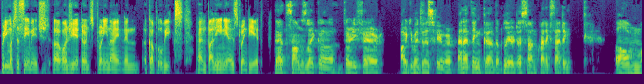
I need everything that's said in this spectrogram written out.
pretty much the same age. Uh, Rongier turns 29 in a couple of weeks, and Palhinha is 28. That sounds like a very fair argument in his favor, and I think uh, the player does sound quite exciting. Um,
